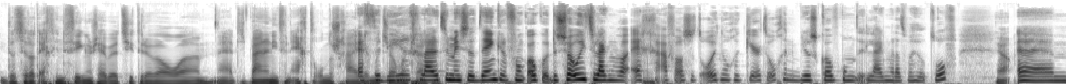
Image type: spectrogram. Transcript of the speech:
dat ze dat echt in de vingers hebben. Het ziet er wel, nou ja, het is bijna niet van echt te onderscheiden. Echte dierengeluid, tenminste dat denk ik. Dat vond ik ook, dus zoiets lijkt me wel echt gaaf. Als het ooit nog een keer toch in de bioscoop komt, lijkt me dat wel heel tof. Ja. Ehm,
